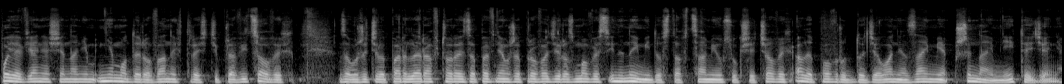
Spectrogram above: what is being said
pojawiania się na nim niemoderowanych treści prawicowych. Założyciel Parlera wczoraj zapewniał, że prowadzi rozmowy z innymi dostawcami usług sieciowych, ale powrót do działania zajmie przynajmniej tydzień.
